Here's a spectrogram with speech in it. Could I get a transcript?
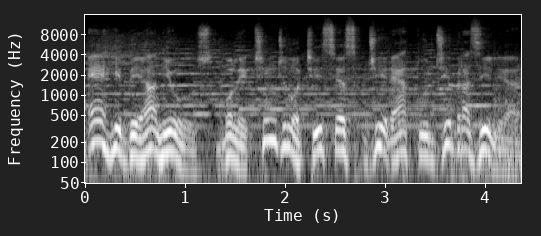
RBA News, Boletim de Notícias, direto de Brasília.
